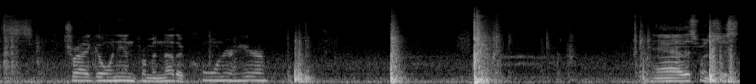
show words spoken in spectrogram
Let's try going in from another corner here. Yeah, this one's just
